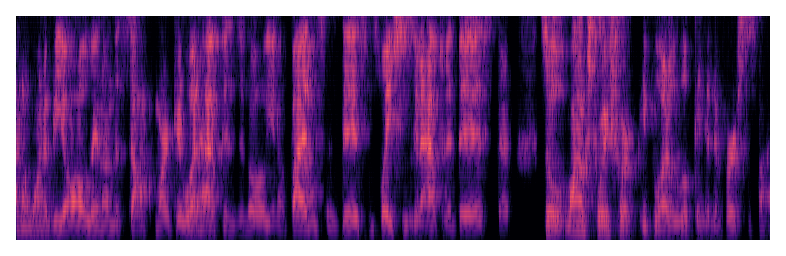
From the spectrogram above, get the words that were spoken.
I don't want to be all in on the stock market. What happens if oh, you know, Biden says this, inflation is going to happen at this. So long story short, people are looking to diversify.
